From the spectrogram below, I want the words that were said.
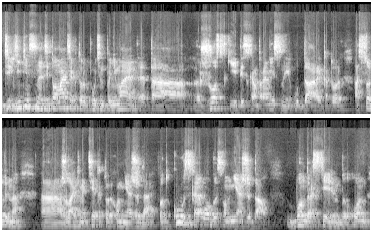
Ди- Единственная дипломатия, которую Путин понимает, это жесткие, бескомпромиссные удары, которых особенно а, желательно те, которых он не ожидает. Вот Курская область он не ожидал. Бонд растерян был, он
